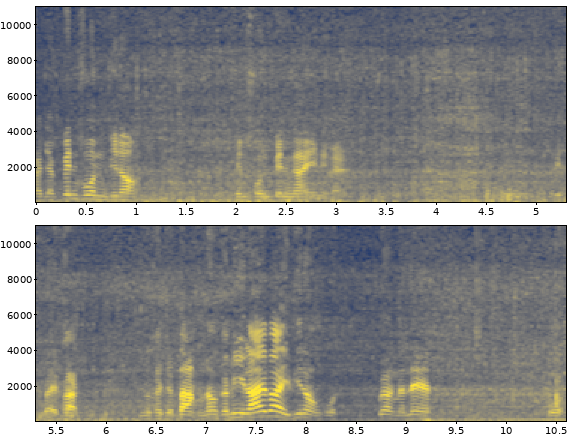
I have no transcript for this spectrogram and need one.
ก็จะเป็นฝุ่นพี่น้อง เป็นฝุ่นเป็นไงนี่แหละ เป็นใบพัดมันก็จะตั้งเนาะก็มีหลายใบพี่น้องคนเบื้องนั้นแน่โคตร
